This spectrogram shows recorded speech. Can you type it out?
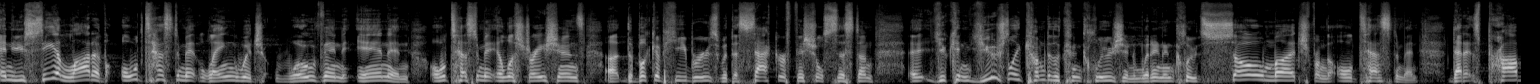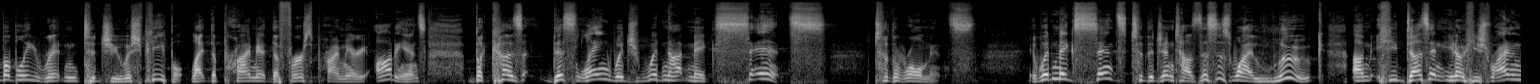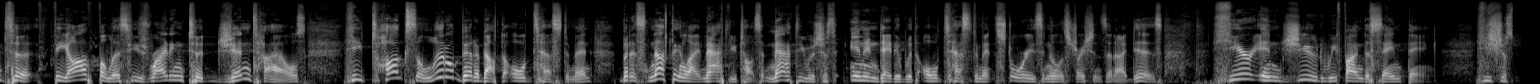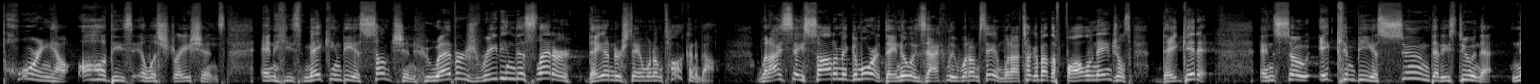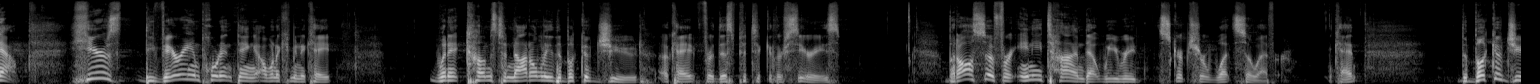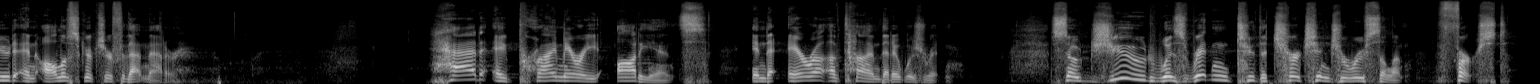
and you see a lot of Old Testament language woven in and Old Testament illustrations, uh, the book of Hebrews with the sacrificial system. Uh, you can usually come to the conclusion when it includes so much from the Old Testament that it's probably written to Jewish people, like the, primary, the first primary audience, because this language would not make sense to the Romans. It wouldn't make sense to the Gentiles. This is why Luke, um, he doesn't, you know, he's writing to Theophilus, he's writing to Gentiles. He talks a little bit about the Old Testament, but it's nothing like Matthew talks. Matthew was just inundated with Old Testament stories and illustrations and ideas. Here in Jude, we find the same thing. He's just pouring out all these illustrations. And he's making the assumption whoever's reading this letter, they understand what I'm talking about. When I say Sodom and Gomorrah, they know exactly what I'm saying. When I talk about the fallen angels, they get it. And so it can be assumed that he's doing that. Now, here's the very important thing I want to communicate when it comes to not only the book of Jude, okay, for this particular series, but also for any time that we read scripture whatsoever, okay? The book of Jude and all of scripture for that matter had a primary audience in the era of time that it was written. So Jude was written to the church in Jerusalem first.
